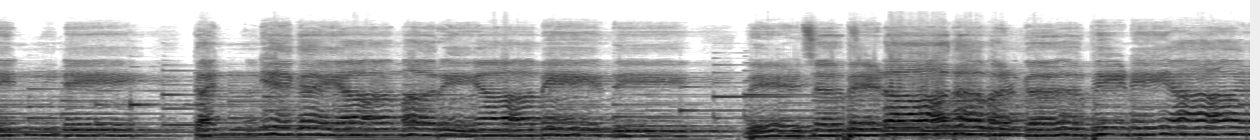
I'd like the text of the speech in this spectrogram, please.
നിന്നെ കന്യകയാമറിയാമേന്തി വീഴ്ചപ്പെടാതവൾ ഗർഭിണിയായി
